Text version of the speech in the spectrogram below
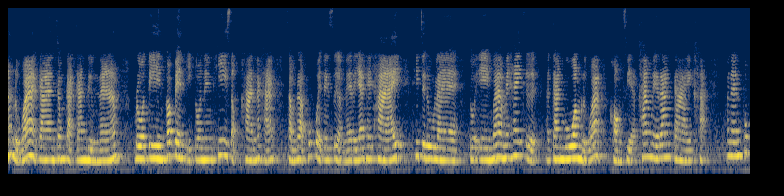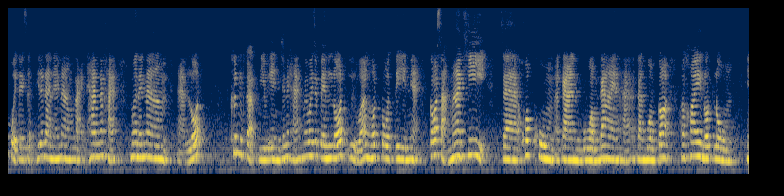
ำหรือว่าการจำกัดการดื่มน้ำโปรตีนก็เป็นอีกตัวหนึ่งที่สำคัญนะคะสำหรับผู้ป่วยไตเสื่อมในระยะท้ายๆที่จะดูแลตัวเองว่าไม่ให้เกิดอาการบวมหรือว่าของเสียข้างในร่างกายค่ะ เพราะนั้นผู้ป่วยไตเสื่อมที่ระดาแนะนำหลายท่านนะคะ เมื่อแนะนำลด ขึ้นอยู่กับ UN ใช่ไหมคะ ไม่ว่าจะเป็นลดหรือว่างดโปรตีนเนี่ย ก็สามารถที่จะควบคุมอาการบวมได้นะคะ อาการบวมก็ค่อยๆ ลดลง ที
